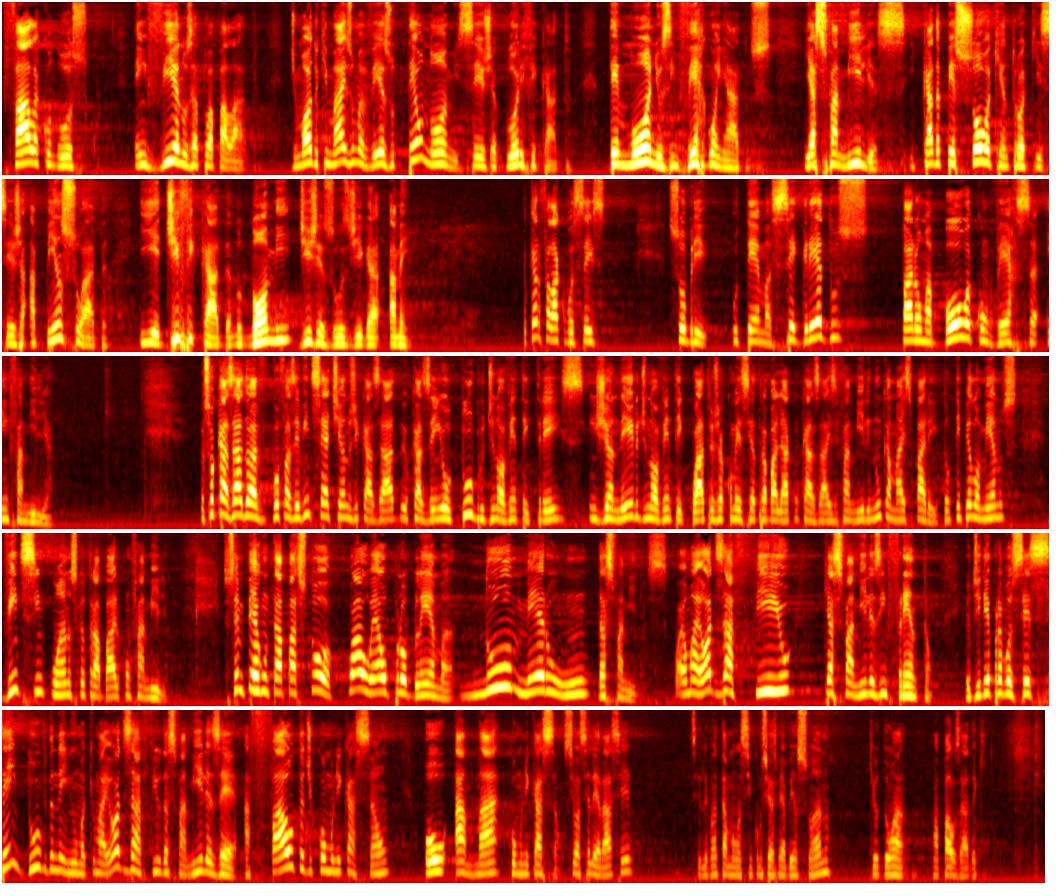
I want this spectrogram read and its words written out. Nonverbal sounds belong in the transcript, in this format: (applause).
Fala conosco, envia-nos a Tua palavra, de modo que mais uma vez o Teu nome seja glorificado. Demônios envergonhados e as famílias e cada pessoa que entrou aqui seja abençoada e edificada no nome de Jesus. Diga amém. Eu quero falar com vocês sobre o tema Segredos para uma boa conversa em família. Eu sou casado, vou fazer 27 anos de casado. Eu casei em outubro de 93. Em janeiro de 94 eu já comecei a trabalhar com casais e família e nunca mais parei. Então tem pelo menos 25 anos que eu trabalho com família. Se você me perguntar, pastor, qual é o problema número um das famílias? Qual é o maior desafio que as famílias enfrentam. Eu diria para você, sem dúvida nenhuma, que o maior desafio das famílias é a falta de comunicação ou a má comunicação. Se eu acelerar, você, você levanta a mão assim como se estivesse me abençoando, que eu dou uma, uma pausada aqui.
